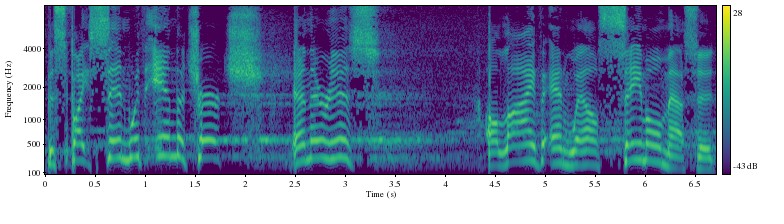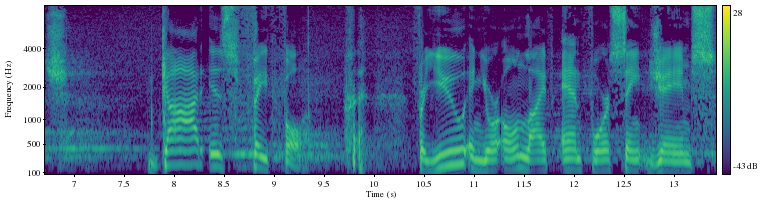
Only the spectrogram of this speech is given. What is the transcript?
despite sin within the church. And there is. Alive and well, same old message. God is faithful for you in your own life and for St. James.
